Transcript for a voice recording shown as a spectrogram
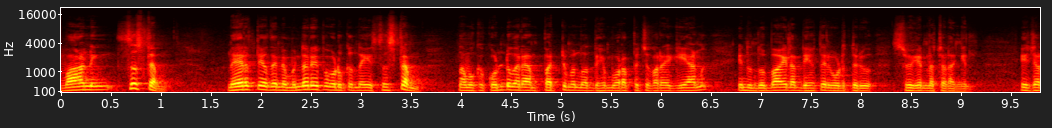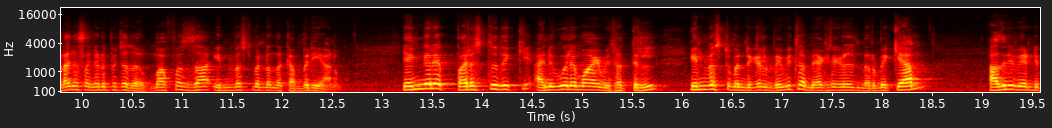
വാർണിംഗ് സിസ്റ്റം നേരത്തെ തന്നെ മുന്നറിയിപ്പ് കൊടുക്കുന്ന ഈ സിസ്റ്റം നമുക്ക് കൊണ്ടുവരാൻ പറ്റുമെന്ന് അദ്ദേഹം ഉറപ്പിച്ച് പറയുകയാണ്. ഇന്ന് ദുബായിൽ അദ്ദേഹത്തിന് കൊടുത്തൊരു സ്വീകരണ ചടങ്ങിൽ. ഈ ചടങ്ങ് സംഘടിപ്പിച്ചത് മഫസ ഇൻവെസ്റ്റ്മെന്റ് എന്ന കമ്പനിയാണ്. എങ്ങനെ പരിസ്ഥിതിക്ക് അനുകൂലമായ വിധത്തിൽ ഇൻവെസ്റ്റ്മെന്റുകൾ വിവിധ മേഖലകളിൽ നിർമ്മിക്കാം അതിനുവേണ്ടി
